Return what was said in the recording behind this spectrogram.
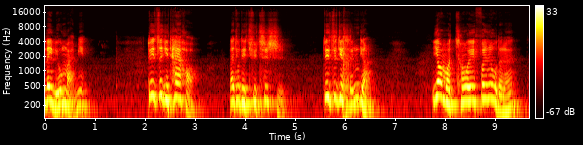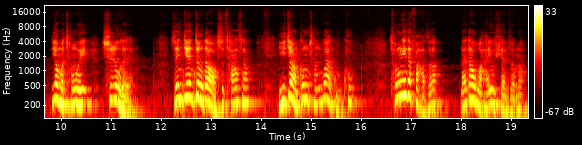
泪流满面，对自己太好，那就得去吃屎；对自己狠点儿，要么成为分肉的人，要么成为吃肉的人。人间正道是沧桑，一将功成万骨枯。丛林的法则，难道我还有选择吗？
